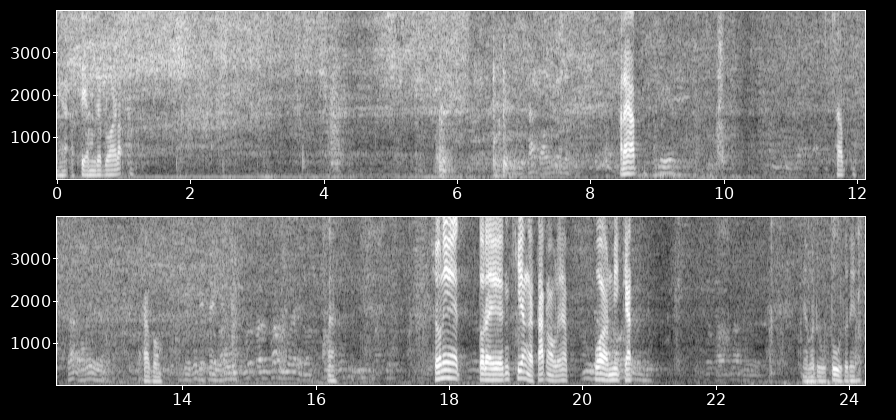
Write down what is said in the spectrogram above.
นี่ฮะเตรียมเรียบร้อยแล้วอะไรครับ ครับครับผมช่วงนี้ ตัวใดเคี่ยงกับตัดออกเลยครับเพราะว่ามันมีแก๊สเดี๋ยวมาดูตู้ตัวนี้ครับ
